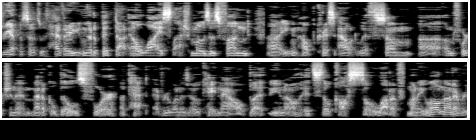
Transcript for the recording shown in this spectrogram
three episodes with Heather. You can go to bit.ly slash Moses Fund. Uh, you can help Chris out with some uh, unfortunate medical bills for a pet. Everyone is okay now, but you know it still costs a lot of money. Well, not everyone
